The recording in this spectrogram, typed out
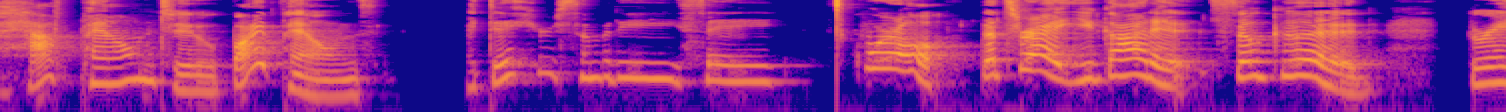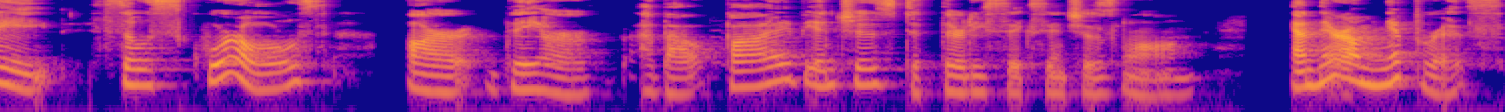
a half pound to five pounds. I did hear somebody say squirrel. That's right, you got it. So good. Great. So squirrels are they are about five inches to 36 inches long. And they're omnivorous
